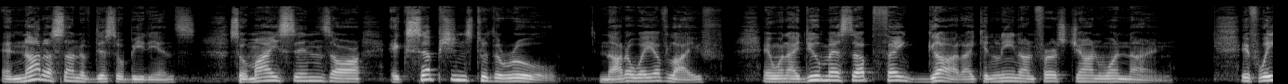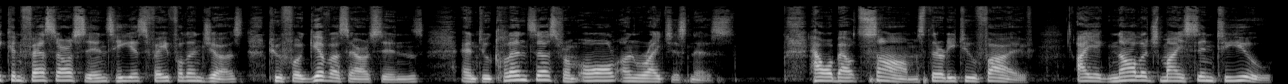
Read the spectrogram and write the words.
and not a son of disobedience. So my sins are exceptions to the rule, not a way of life. And when I do mess up, thank God I can lean on 1 John 1 9. If we confess our sins, he is faithful and just to forgive us our sins and to cleanse us from all unrighteousness. How about Psalms 32 5? I acknowledged my sin to you,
